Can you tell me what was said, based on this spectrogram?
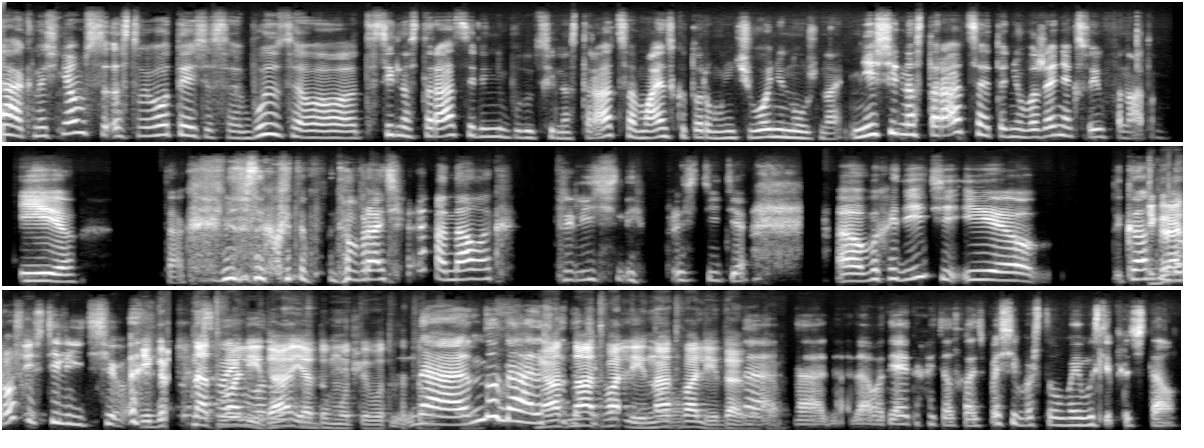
Так, начнем с, с твоего тезиса. Будут э, сильно стараться или не будут сильно стараться Майнц, которому ничего не нужно. Не сильно стараться– это неуважение к своим фанатам. И так, мне нужно какой-то набрать аналог приличный, простите. Э, выходить и красную играть, дорожку стелить. Играть на отвали, да, я думаю, ты вот Да, ну да. На, на типа отвали, на отвали, да, да, да, да, да, да, вот я это хотела сказать. Спасибо, что мои мысли прочитал.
